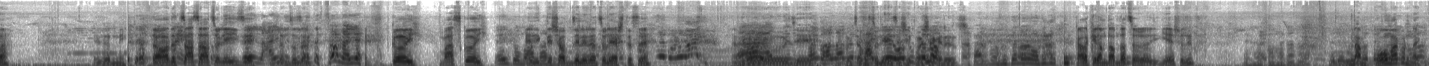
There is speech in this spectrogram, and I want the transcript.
না। এই জন্যই তা আমাদের চাচা চলে এই যে চাচা। কই মাছ কই? এদিক থেকে সব জেলেরা চলে আসতেছে। যে ওই চাচা চলে আইছে সেই বৈশাখের কালা কিরাম দাম যাচ্ছে ইয়ে সুজিত? দাম কম এখন নাকি?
